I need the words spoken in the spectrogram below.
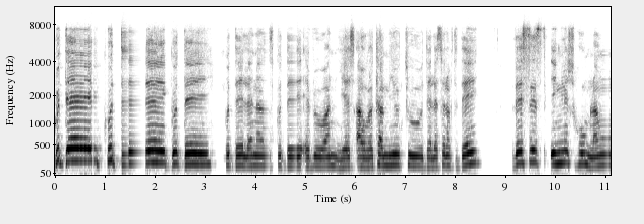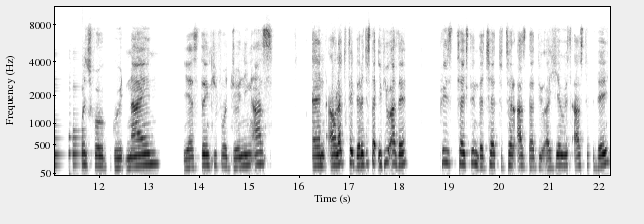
Good day, good day, good day, good day, learners. Good day, everyone. Yes, I welcome you to the lesson of today. This is English home language for grade nine. Yes, thank you for joining us. And I would like to take the register. If you are there, please text in the chat to tell us that you are here with us today.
